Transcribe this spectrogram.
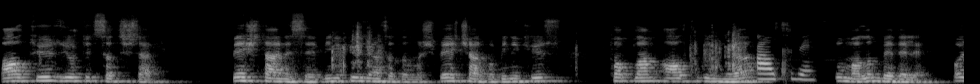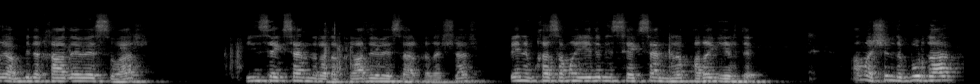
600 yurt içi satışlar. 5 tanesi 1200'den satılmış. 5 çarpı 1200 toplam 6000 lira 6 bin. bu malın bedeli. Hocam bir de KDV'si var. 1080 lira da KDV'si arkadaşlar. Benim kasama 7080 lira para girdi. Ama şimdi burada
